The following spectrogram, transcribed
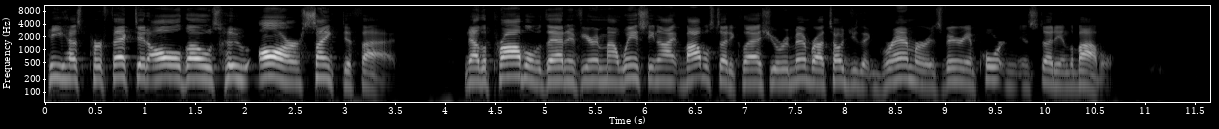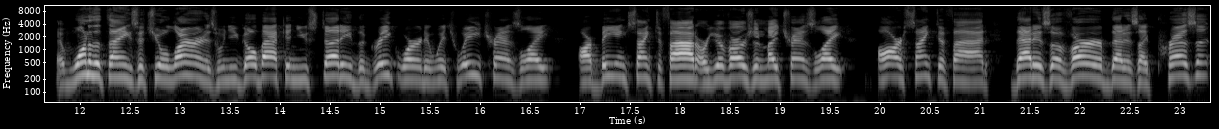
He has perfected all those who are sanctified. Now, the problem with that, and if you're in my Wednesday night Bible study class, you'll remember I told you that grammar is very important in studying the Bible. And one of the things that you'll learn is when you go back and you study the Greek word in which we translate are being sanctified, or your version may translate are sanctified, that is a verb that is a present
